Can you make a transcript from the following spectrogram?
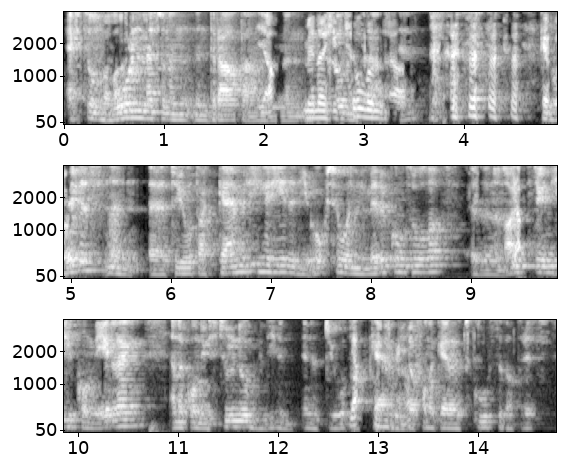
echt zo'n gewoon met zo'n draad aan. Ja, een, met een gekrulde draad. ik heb ooit eens een uh, Toyota Camry gereden die ook zo'n middenconsole had. Dus een armsteun die je kon neerleggen en dan kon je stoelen ook bedienen in een Toyota Camry. Dat vond ik eigenlijk het coolste dat er is.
